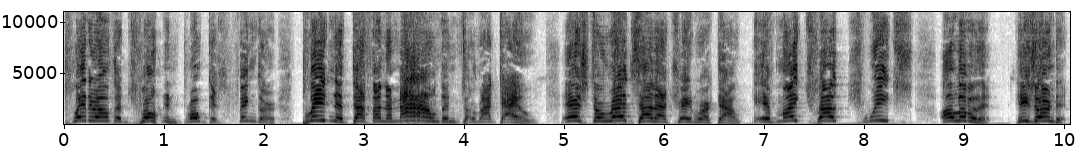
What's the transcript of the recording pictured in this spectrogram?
played around with a drone and broke his finger, bleeding to death on the mound in Toronto. Ask the Reds how that trade worked out. If Mike Trout tweets, I'll live with it. He's earned it.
